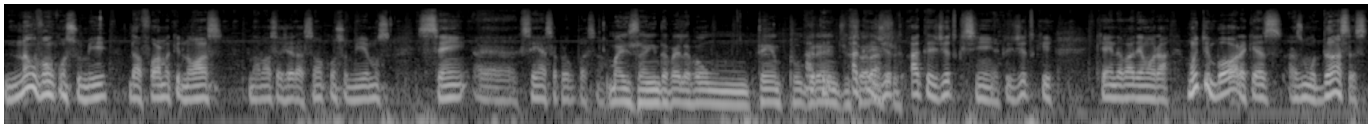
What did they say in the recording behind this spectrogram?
não vão consumir da forma que nós na nossa geração consumíamos sem, é, sem essa preocupação. Mas ainda vai levar um tempo grande, Acre acredito, acha? acredito que sim, acredito que, que ainda vai demorar. Muito embora que as, as mudanças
